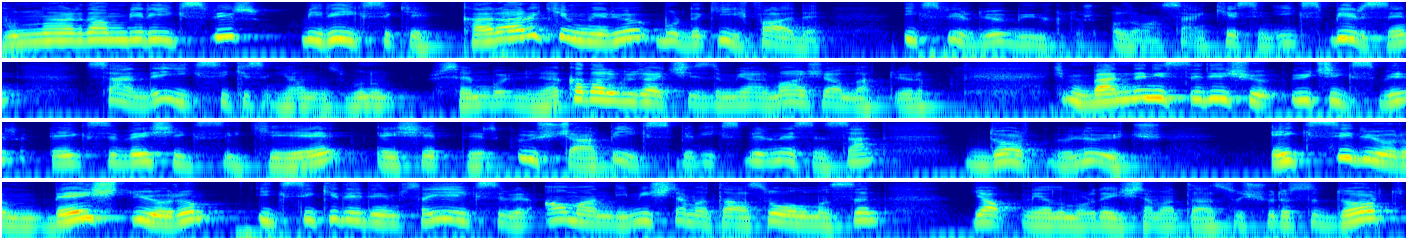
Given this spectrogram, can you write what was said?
Bunlardan biri x1, biri x2. Kararı kim veriyor? Buradaki ifade. X1 diyor büyüktür. O zaman sen kesin x1'sin. Sen de x2'sin. Yalnız bunun sembolünü ne kadar güzel çizdim yani maşallah diyorum. Şimdi benden istediği şu 3x1 eksi 5x2 eşittir. 3 çarpı x1. x1 nesin sen? 4 bölü 3. Eksi diyorum 5 diyorum. x2 dediğim sayı eksi 1. Aman diyeyim işlem hatası olmasın. Yapmayalım burada işlem hatası. Şurası 4.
